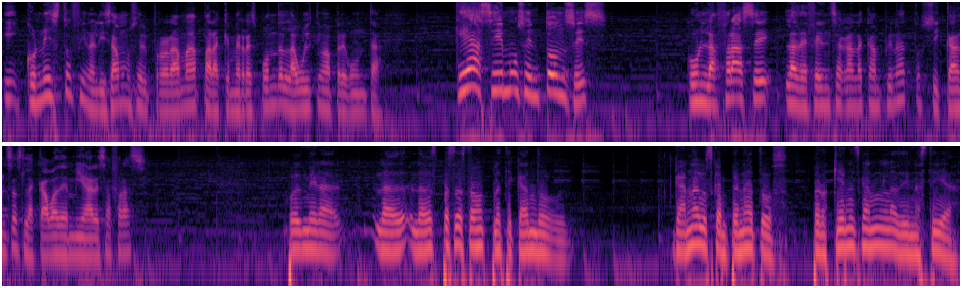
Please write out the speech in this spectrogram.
Y con esto finalizamos el programa para que me respondas la última pregunta. ¿Qué hacemos entonces con la frase la defensa gana campeonato? Si Kansas le acaba de miar esa frase. Pues mira, la, vez pasada estábamos platicando, gana los campeonatos, pero ¿quiénes ganan la dinastía?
